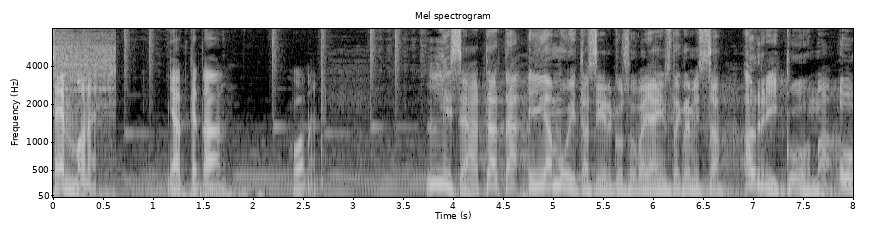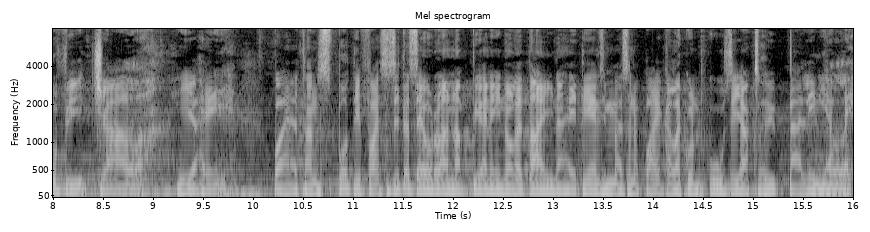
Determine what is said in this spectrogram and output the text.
Semmonen. Jatketaan huomenna. Lisää tätä ja muita sirkusuveja Instagramissa Ari Kohma Official. Ja hei, painathan Spotifyssa sitä seuraa nappia, niin olet aina heti ensimmäisenä paikalla, kun uusi jakso hyppää linjalle.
